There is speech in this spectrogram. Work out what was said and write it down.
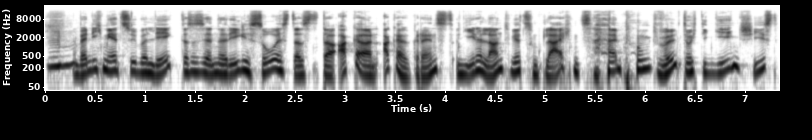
Mhm. Wenn ich mir jetzt so überlege, dass es ja in der Regel so ist, dass der Acker an Acker grenzt und jeder Landwirt zum gleichen Zeitpunkt wild durch die Gegend schießt,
